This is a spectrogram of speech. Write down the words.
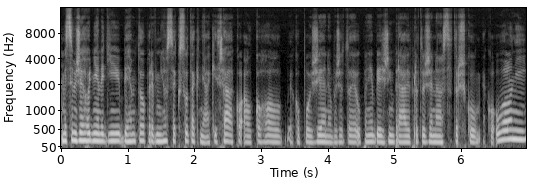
Myslím, že hodně lidí během toho prvního sexu tak nějaký třeba jako alkohol jako požije, nebo že to je úplně běžný právě, protože nás to trošku jako uvolní.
